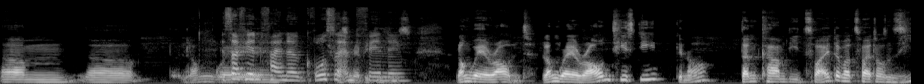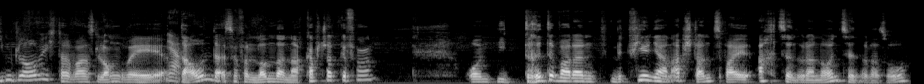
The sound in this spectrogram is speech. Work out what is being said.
Ähm, äh, Long Way, ist auf jeden Fall eine große Empfehlung. Long Way Around. Long Way Around hieß die, genau. Dann kam die zweite, war 2007, glaube ich. Da war es Long Way ja. Down. Da ist er von London nach Kapstadt gefahren. Und die dritte war dann mit vielen Jahren Abstand, 2018 oder 19 oder so,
